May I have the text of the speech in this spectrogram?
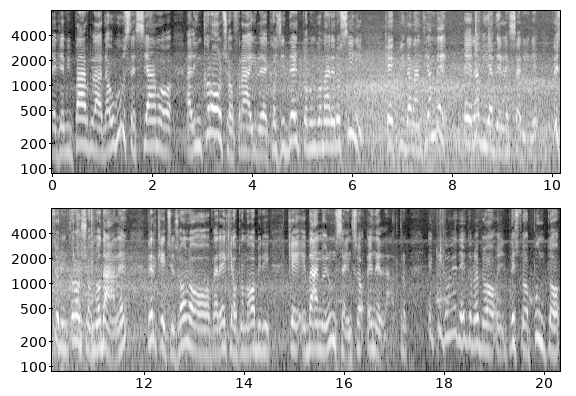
Salve che vi parla da Augusta e siamo all'incrocio fra il cosiddetto lungomare Rossini che è qui davanti a me e la via delle Saline. Questo è un incrocio nodale perché ci sono parecchie automobili che vanno in un senso e nell'altro. E qui come vedete proprio questo punto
